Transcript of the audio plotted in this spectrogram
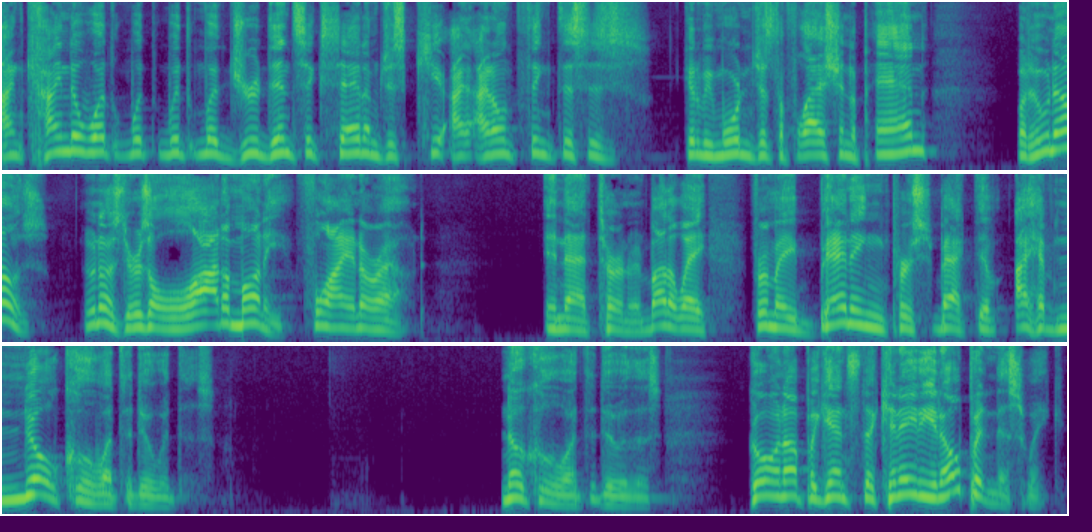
I'm kind of what what what, what Drew Dinsick said. I'm just I, I don't think this is going to be more than just a flash in the pan, but who knows? Who knows? There's a lot of money flying around in that tournament. By the way, from a betting perspective, I have no clue what to do with this. No clue what to do with this. Going up against the Canadian Open this week.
